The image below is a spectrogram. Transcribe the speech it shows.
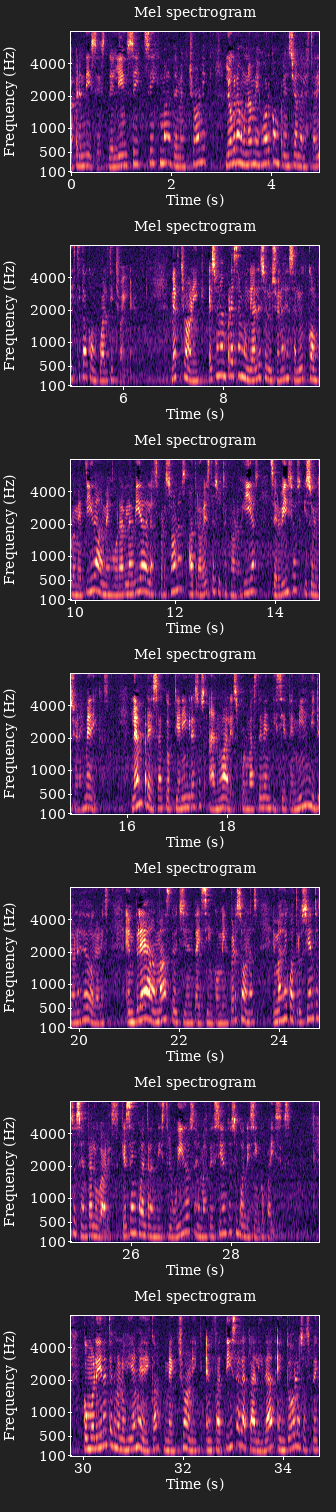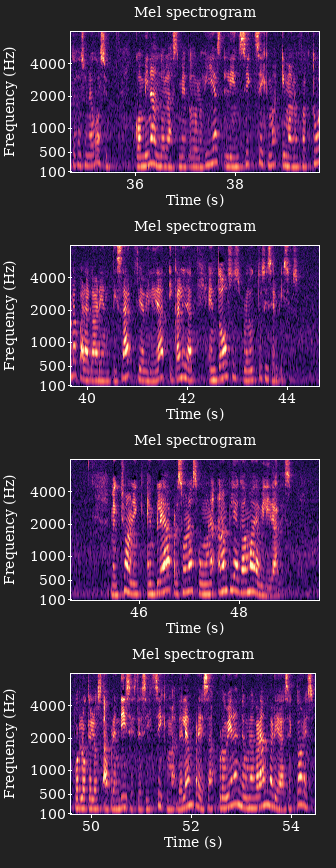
Aprendices de Lean Six Sigma de Medtronic logran una mejor comprensión de la estadística con Quality Trainer. Medtronic es una empresa mundial de soluciones de salud comprometida a mejorar la vida de las personas a través de sus tecnologías, servicios y soluciones médicas. La empresa, que obtiene ingresos anuales por más de 27 mil millones de dólares, emplea a más de 85 mil personas en más de 460 lugares, que se encuentran distribuidos en más de 155 países. Como líder en tecnología médica, Medtronic enfatiza la calidad en todos los aspectos de su negocio, combinando las metodologías Lean Six Sigma y manufactura para garantizar fiabilidad y calidad en todos sus productos y servicios. Medtronic emplea a personas con una amplia gama de habilidades, por lo que los aprendices de Six Sigma de la empresa provienen de una gran variedad de sectores,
